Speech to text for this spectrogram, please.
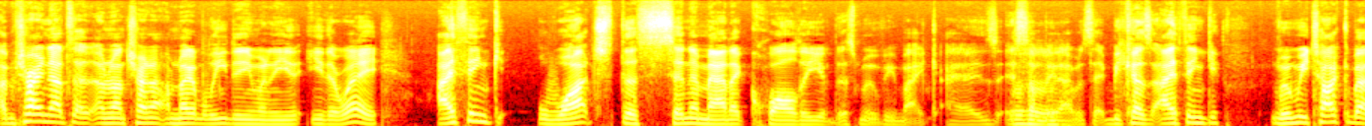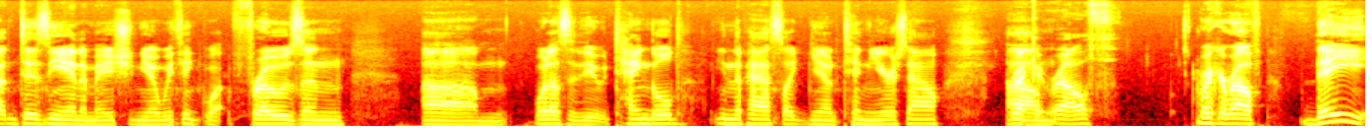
I'm trying not to. I'm not trying to. I'm not going to lead anyone either way. I think watch the cinematic quality of this movie, Mike, is, is something I would say because I think when we talk about Disney animation, you know, we think what Frozen, um, what else did they do? Tangled in the past like you know ten years now. Wreck It Um, Ralph. Wreck-It Ralph, they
